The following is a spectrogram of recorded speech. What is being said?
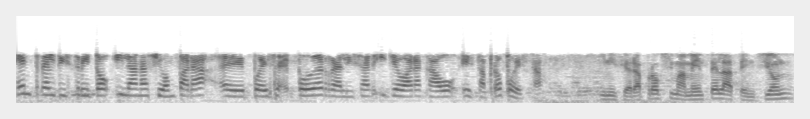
entre el distrito y la nación para eh, pues poder realizar y llevar a cabo esta propuesta. Iniciará próximamente la atención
